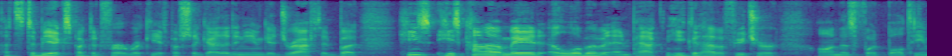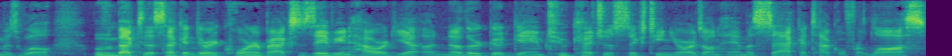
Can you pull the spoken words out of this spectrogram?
that's to be expected for a rookie, especially a guy that didn't even get drafted. But he's he's kind of made a little bit of an impact, and he could have a future on this football team as well. Moving back to the secondary cornerbacks, Xavier Howard, yet another good game. Two catches, 16 yards on him, a sack, a tackle for loss.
